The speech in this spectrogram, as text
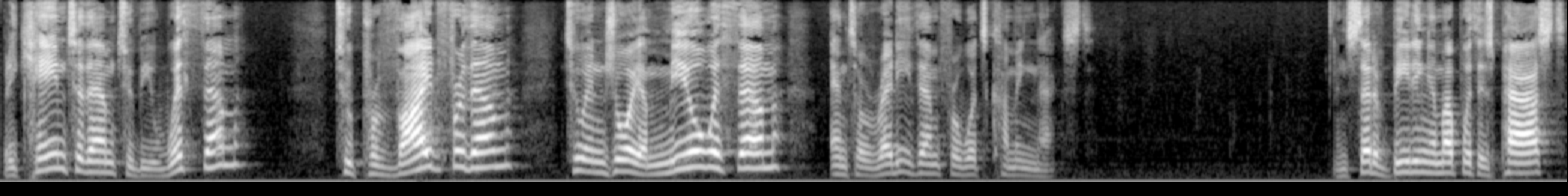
But he came to them to be with them, to provide for them, to enjoy a meal with them, and to ready them for what's coming next. Instead of beating him up with his past,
